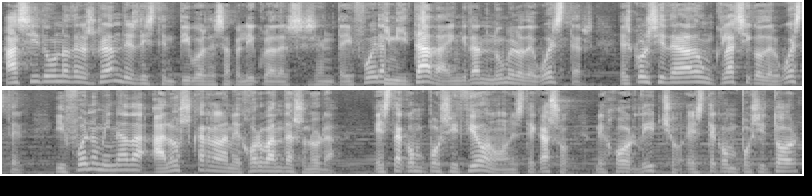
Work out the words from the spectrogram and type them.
Ha sido uno de los grandes distintivos de esa película del 60 y fue imitada en gran número de westerns. Es considerada un clásico del western y fue nominada al Oscar a la mejor banda sonora. Esta composición, o en este caso, mejor dicho, este compositor,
